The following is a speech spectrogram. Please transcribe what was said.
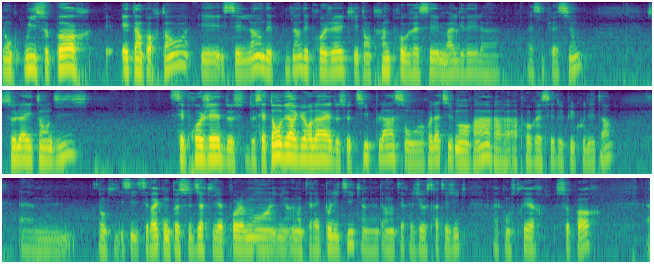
Donc oui, ce port est important et c'est l'un des, des projets qui est en train de progresser malgré la, la situation. Cela étant dit, ces projets de, cette envergure-là et de ce type-là sont relativement rares à, progresser depuis le coup d'État. Euh, donc c'est vrai qu'on peut se dire qu'il y a probablement un, intérêt politique, un, intérêt géostratégique à construire ce port. Euh,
